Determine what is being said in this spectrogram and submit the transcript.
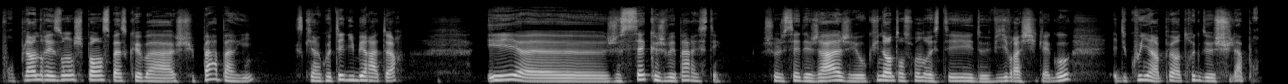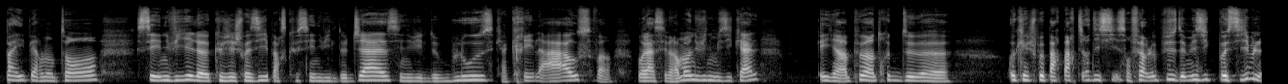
Pour plein de raisons, je pense, parce que bah, je suis pas à Paris, ce qui est un côté libérateur. Et euh, je sais que je vais pas rester. Je le sais déjà, j'ai aucune intention de rester et de vivre à Chicago. Et du coup, il y a un peu un truc de je suis là pour pas hyper longtemps. C'est une ville que j'ai choisie parce que c'est une ville de jazz, c'est une ville de blues qui a créé la house. Enfin, voilà, c'est vraiment une ville musicale. Et il y a un peu un truc de euh, ok, je peux pas repartir d'ici sans faire le plus de musique possible.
